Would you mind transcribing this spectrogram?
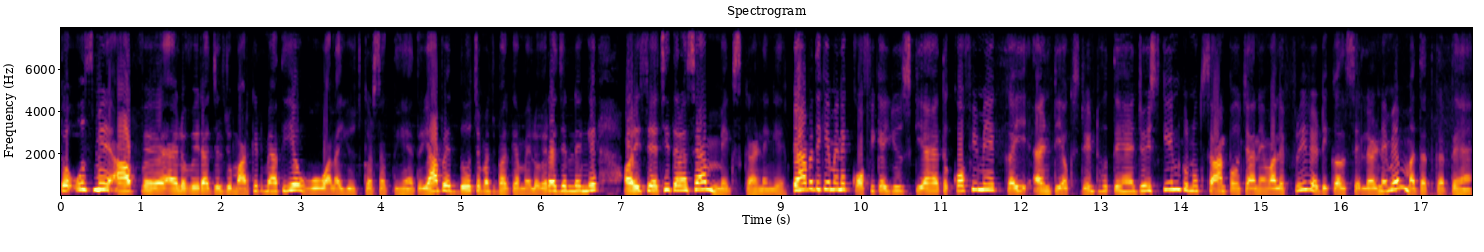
तो उसमें आप एलोवेरा जेल जो मार्केट में आती है, वो वाला यूज़ कर सकती हैं। तो यहाँ पे दो चम्मच भर के हम एलोवेरा जेल लेंगे और इसे अच्छी तरह से हम मिक्स कर लेंगे। यहाँ पर देखिए मैंने कॉफ़ी का यूज़ किया है तो कॉफ़ी में कई एंटी एंटीऑक्सीडेंट होते हैं, जो स्किन को नुकसान पहुँचाने वाले फ्री रेडिकल से लड़ने में मदद करते हैं।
